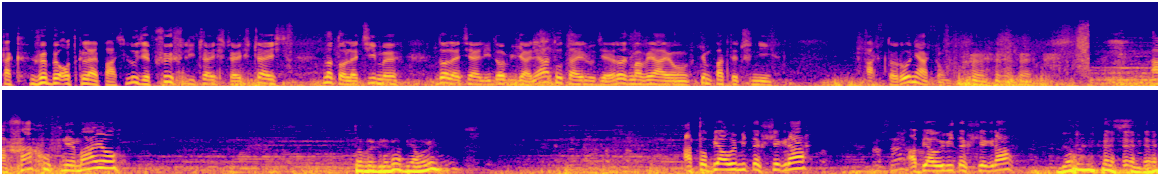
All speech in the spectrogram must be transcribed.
tak, żeby odklepać. Ludzie przyszli, cześć, cześć, cześć, no to lecimy, dolecieli, do widzenia. A tutaj ludzie rozmawiają, sympatyczni, a z Torunia są. a szachów nie mają? To wygrywa biały? A to białymi też się gra? Proszę? A białymi też się gra? Biały mi też się gra.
